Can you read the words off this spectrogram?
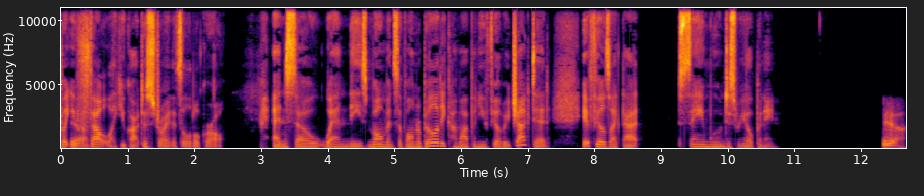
But you yeah. felt like you got destroyed as a little girl. And so when these moments of vulnerability come up and you feel rejected, it feels like that same wound is reopening. Yeah.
